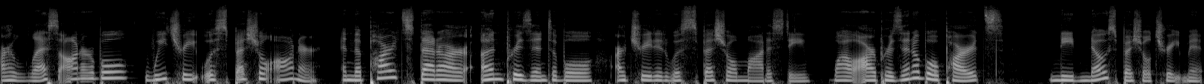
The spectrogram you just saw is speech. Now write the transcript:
are less honorable, we treat with special honor. And the parts that are unpresentable are treated with special modesty, while our presentable parts need no special treatment.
